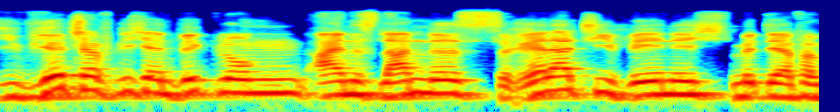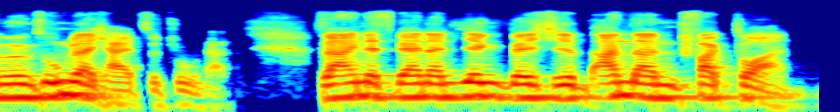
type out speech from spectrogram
die wirtschaftliche Entwicklung eines Landes relativ wenig mit der Vermögensungleichheit zu tun hat. Sagen, das wären dann irgendwelche anderen Faktoren.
